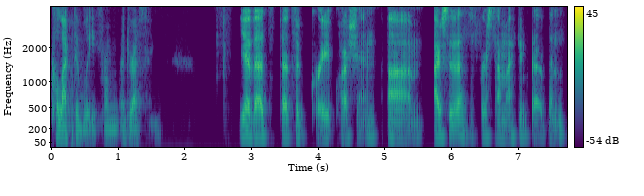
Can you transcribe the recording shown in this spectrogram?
collectively from addressing? Yeah, that's that's a great question. Um, actually, that's the first time I think that I've been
